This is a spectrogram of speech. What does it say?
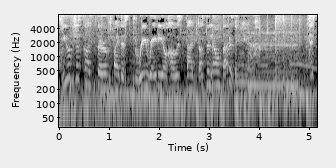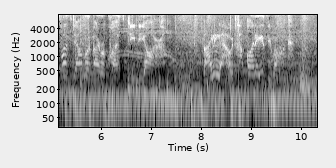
You've just got served by this three radio host that doesn't know better than you. This was Download by Request DVR. Signing out on AZ Rock.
